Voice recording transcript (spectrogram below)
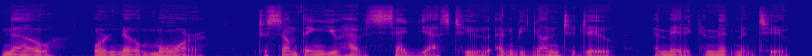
no or no more to something you have said yes to and begun to do and made a commitment to.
